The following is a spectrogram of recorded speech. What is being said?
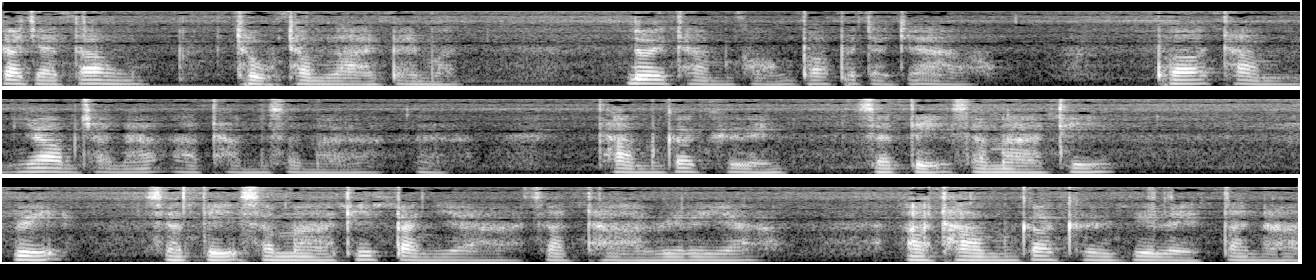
ก็จะต้องถูกทำลายไปหมด ด้วยธรรมของพระพุทธเจ้า เพราะธรรมย่อมชนะอาธรรมเสมอ ธรรมก็คือสติสมาธิวิสติสมาธิปัญญาศรัทธาวิริยะ อาธรรมก็คือกิเลสตัณหา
